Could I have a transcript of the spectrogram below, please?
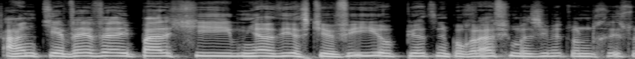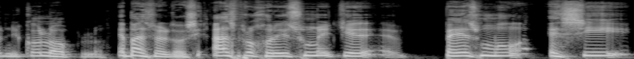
Αν και βέβαια υπάρχει μια διασκευή η οποία την υπογράφει μαζί με τον Χρήστο Νικολόπουλο. Εν πάση περιπτώσει, ας προχωρήσουμε και πες μου εσύ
